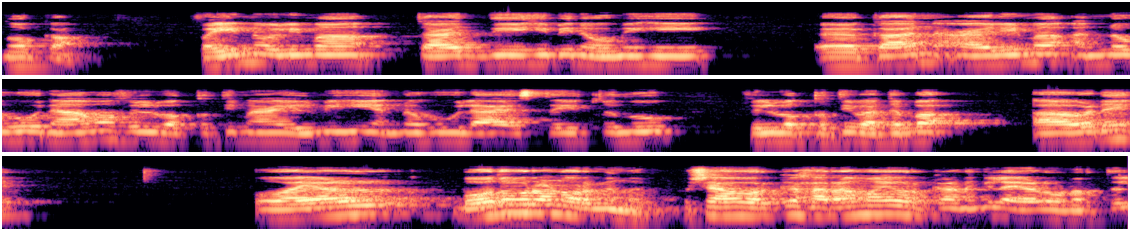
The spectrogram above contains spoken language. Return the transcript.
നോക്കാം. ഫൈൻ ഒലിമ തഅദ്ദീഹി ബിനൗമിഹി آه، كان علم أنه نام في الوقت مع علمه أنه لا يستيقظ في الوقت وجب അവിടെ ഓ, അയാൾ ബോധപൂർവ്വമാണ് ഉറങ്ങുന്നത് പക്ഷെ ആ ഉറക്ക് ഹറാമായ ഉറക്കാണെങ്കിൽ അയാൾ ഉണർത്തൽ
